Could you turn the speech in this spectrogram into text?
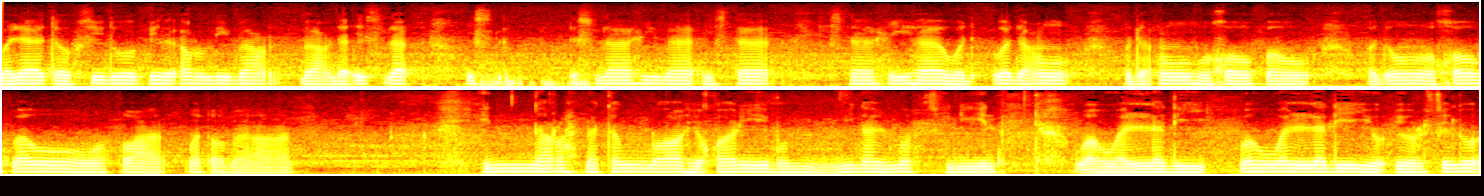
ولا تفسدوا في الأرض بعد إصلاحها إصلاحها وادعوه خوفا وطمعا إن رحمة الله قريب من المحسنين. وهو الذي وهو الذي يرسل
